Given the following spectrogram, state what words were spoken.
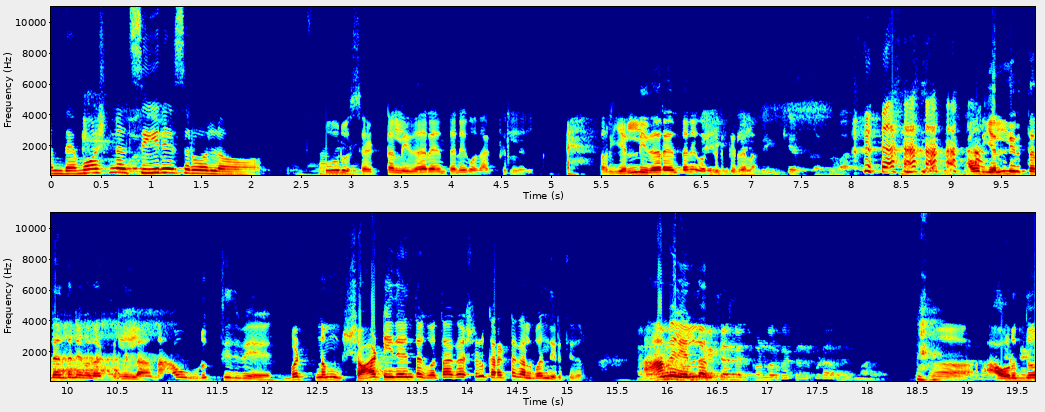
ಒಂದು ಎಮೋಷನಲ್ ಸೀರಿಯಸ್ ರೋಲ್ ಊರು ಸೆಟ್ ಅಲ್ಲಿ ಇದಾರೆ ಅಂತಾನೆ ಗೊತ್ತಾಗ್ತಿರ್ಲಿಲ್ಲ. ಅವ್ರು ಎಲ್ಲಿದ್ದಾರೆ ಅಂತಾನೆ ಗೊತ್ತಿರ್ತಿರ್ಲಿಲ್ಲ. ಅವ್ರು ಎಲ್ಲಿರ್ತಾರೆ ಅಂತಾನೆ ಗೊತ್ತಾಗ್ತಿರ್ಲಿಲ್ಲ. ನಾವು ಹುಡುಕ್ತಿದ್ವಿ. ಬಟ್ ನಮ್ಗ್ ಶಾರ್ಟ್ ಇದೆ ಅಂತ ಗೊತ್ತಾಗೋಷ್ಟ್ರಲ್ಲಿ ಕರೆಕ್ಟ್ ಆಗಿ ಅಲ್ಲಿ ಬಂದ್ ಇರ್ತಿದ್ರು ಆಮೇಲೆ ಎಲ್ಲ- ಎತ್ಕೊಂಡ್ ಬರ್ಬೇಕಂದ್ರೆ ಕೂಡ ಅವ್ರು ಹೆಲ್ಪ್ ಮಾಡೋದು ಆ, ಅವ್ರದ್ದು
